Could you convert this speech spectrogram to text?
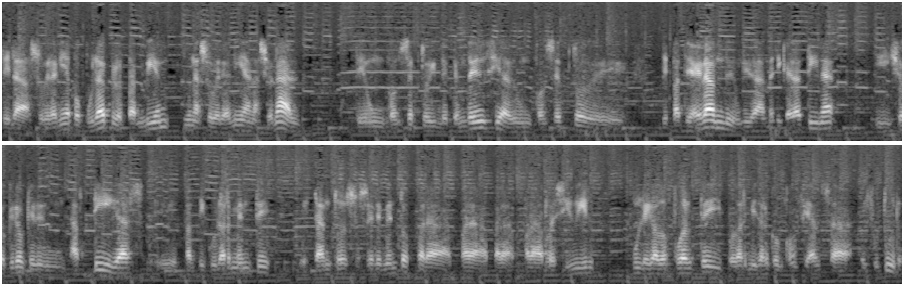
de la soberanía popular, pero también de una soberanía nacional, de un concepto de independencia, de un concepto de, patria grande, de unidad de América Latina, y yo creo que en Artigas eh, particularmente están todos esos elementos para, para recibir un legado fuerte y poder mirar con confianza el futuro.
